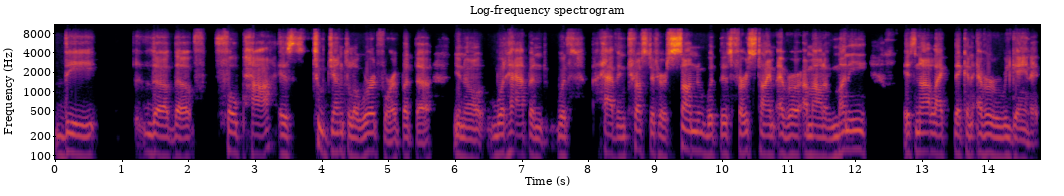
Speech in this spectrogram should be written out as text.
the the the faux pas is too gentle a word for it but the you know what happened with having trusted her son with this first time ever amount of money it's not like they can ever regain it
